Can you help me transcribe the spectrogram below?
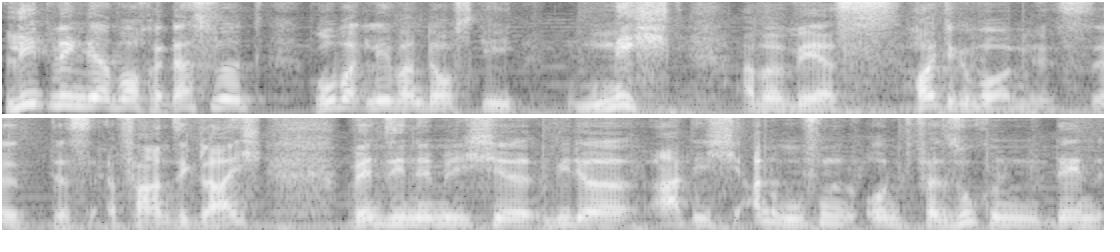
Liebling der Woche, das wird Robert Lewandowski nicht. Aber wer es heute geworden ist, äh, das erfahren Sie gleich. Wenn Sie nämlich äh, wieder artig anrufen und versuchen, den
